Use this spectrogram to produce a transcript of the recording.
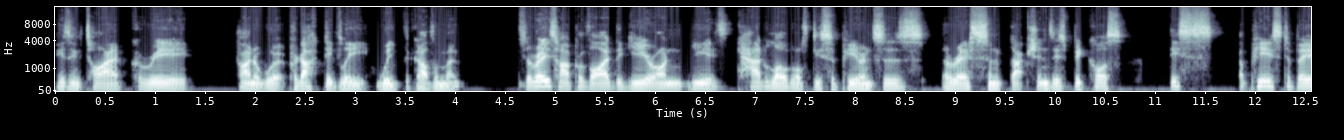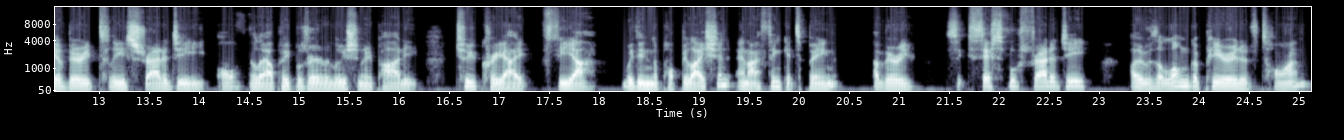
his entire career trying to work productively with the government. So the reason I provide the year on year catalogue of disappearances, arrests, and abductions is because this appears to be a very clear strategy of the Lao People's Revolutionary Party to create fear within the population. And I think it's been a very successful strategy over the longer period of time.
